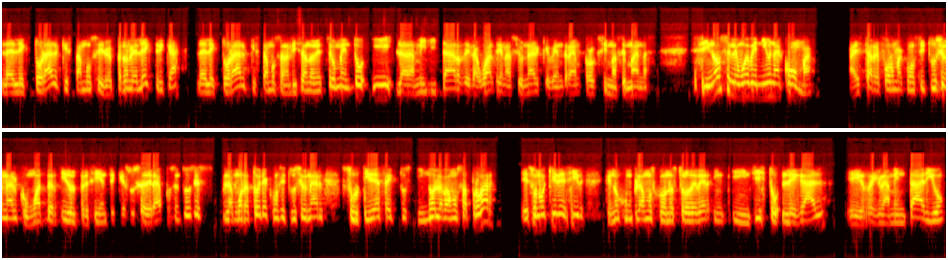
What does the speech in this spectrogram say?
la electoral que estamos, eh, perdón, la eléctrica, la electoral que estamos analizando en este momento y la militar de la Guardia Nacional que vendrá en próximas semanas. Si no se le mueve ni una coma a esta reforma constitucional, como ha advertido el presidente que sucederá, pues entonces la moratoria constitucional surtirá efectos y no la vamos a aprobar. Eso no quiere decir que no cumplamos con nuestro deber, insisto, legal, eh, reglamentario,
